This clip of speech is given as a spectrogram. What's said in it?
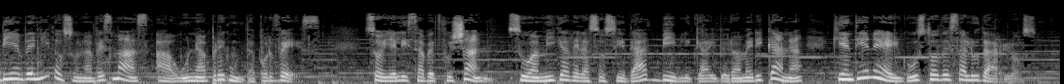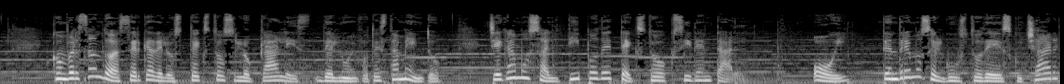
Bienvenidos una vez más a Una Pregunta por Vez. Soy Elizabeth Fushan, su amiga de la Sociedad Bíblica Iberoamericana, quien tiene el gusto de saludarlos. Conversando acerca de los textos locales del Nuevo Testamento, llegamos al tipo de texto occidental. Hoy tendremos el gusto de escuchar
